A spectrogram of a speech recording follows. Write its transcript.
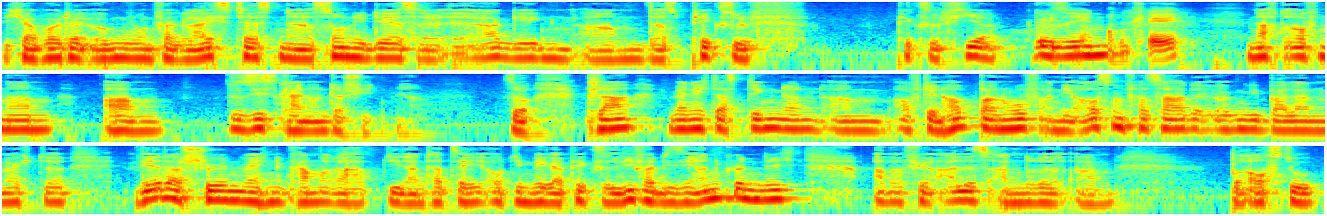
Ich habe heute irgendwo einen Vergleichstest einer Sony DSLR gegen ähm, das Pixel, Pixel 4 gesehen. Okay. Nachtaufnahmen. Ähm, du siehst keinen Unterschied mehr. So, klar, wenn ich das Ding dann ähm, auf den Hauptbahnhof an die Außenfassade irgendwie ballern möchte, wäre das schön, wenn ich eine Kamera habe, die dann tatsächlich auch die Megapixel liefert, die sie ankündigt. Aber für alles andere ähm, brauchst du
